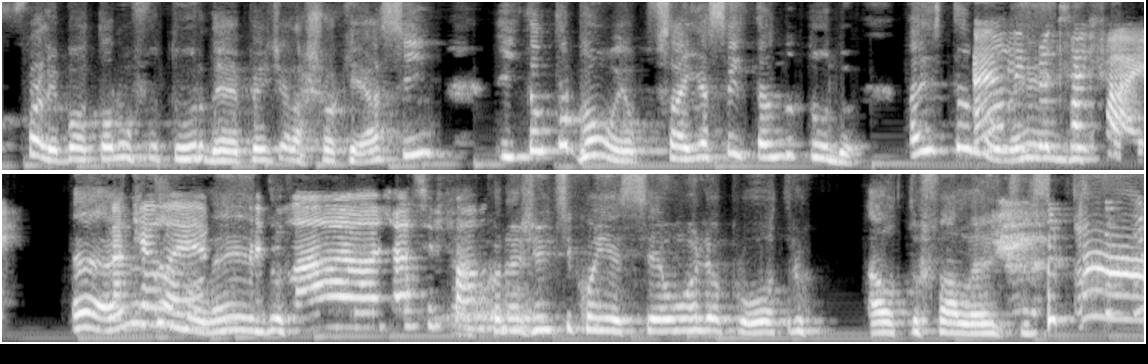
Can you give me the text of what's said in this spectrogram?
falei, botou no futuro, de repente ela achou que é assim. Então tá bom, eu saí aceitando tudo. Aí estamos É um livro de sci-fi. É, Naquela época, lendo. lá já se fala. É, quando a gente se conheceu, um olhou pro outro, alto-falantes.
